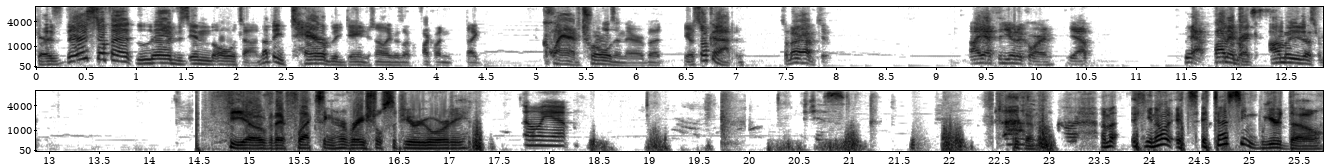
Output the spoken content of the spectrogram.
Because there is stuff that lives in the old town. Nothing terribly dangerous. Not like there's like a fucking like clan of trolls in there, but you know, stuff could happen. So better have two. Ah, yes, the unicorn. Yep. Yeah, five minute break. I'm gonna do this for Thea over there flexing her racial superiority. Oh yeah. Just. Oh, Um, you know, it's it does seem weird though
